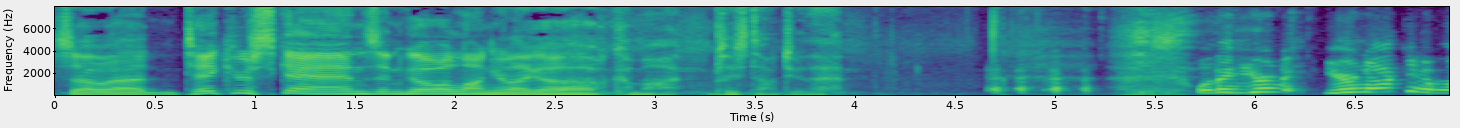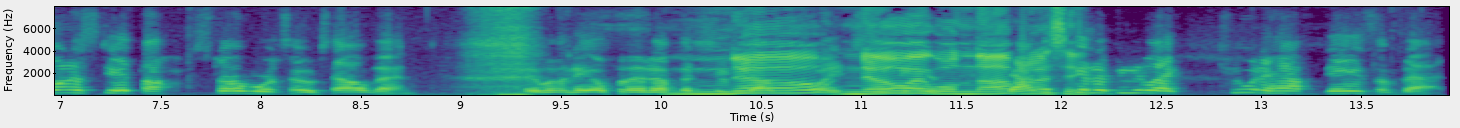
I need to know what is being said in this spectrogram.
so uh, take your scans and go along. You're like, oh, come on, please don't do that. Well, then you're you're not going to want to stay at the Star Wars hotel then. When they open it up in No, no, I will not That wanna is stay. going to be like two and a half days of that.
